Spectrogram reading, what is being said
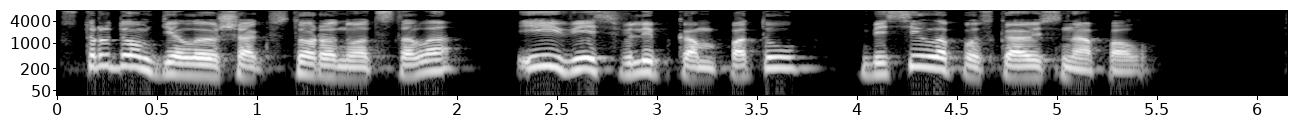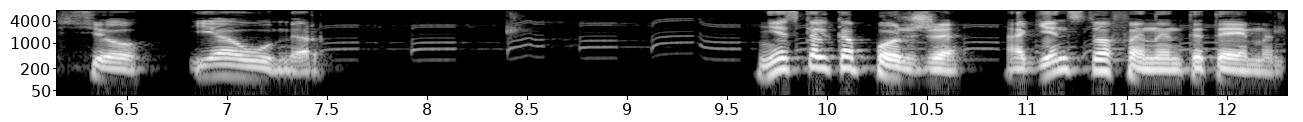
С трудом делаю шаг в сторону от стола и весь в липком поту без сил опускаюсь на пол. Все, я умер. Несколько позже. Агентство Fan Entertainment.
